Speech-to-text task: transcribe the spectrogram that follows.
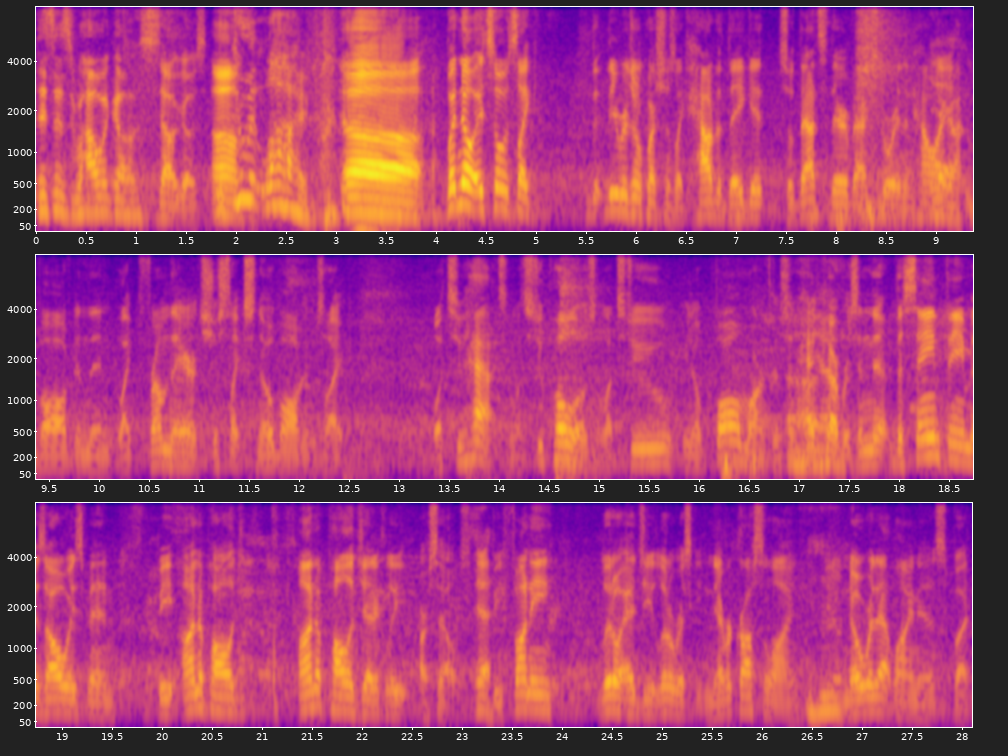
This is how it goes. This is how it goes. We'll Um, do it live. uh, but no, it's so it's like the, the original question is like how did they get? So that's their backstory, and then how I got involved, and then like from there, it's just like snowballed, and it was like. Let's do hats and let's do polos and let's do you know ball markers and Uh-huh. head Yeah. covers and the, the same theme has always been be unapolog- unapologetically ourselves. Yeah. Be funny, little edgy, little risky. Never cross the line. Mm-hmm. You know, know where that line is, but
